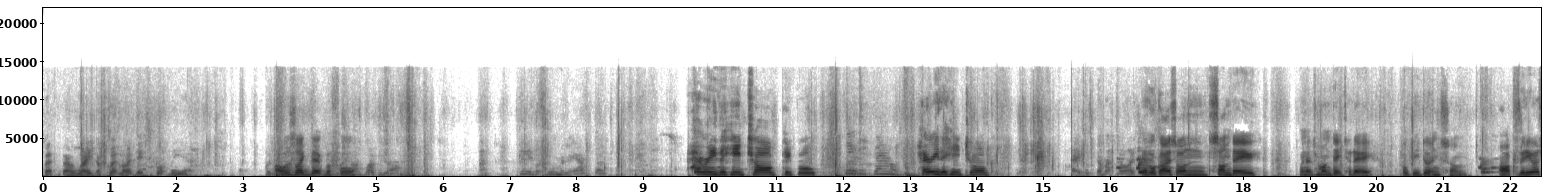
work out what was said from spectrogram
but oh wait, I quite like that spot there. I was like that before. It's a bit warmer now, so Harry the Hedgehog, people. Harry the Hedgehog. tables come up nice. Yeah, well, guys, on Sunday, when it's Monday today, I'll be doing some Ark videos.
